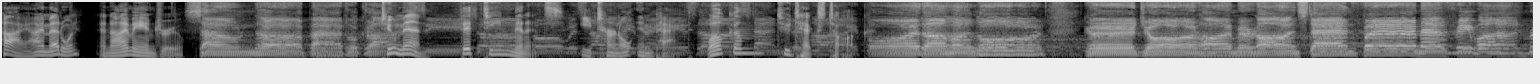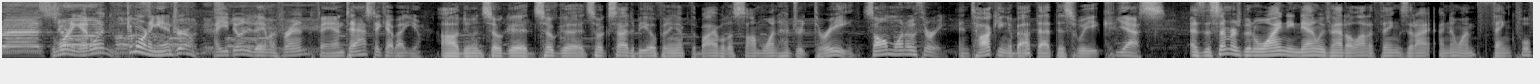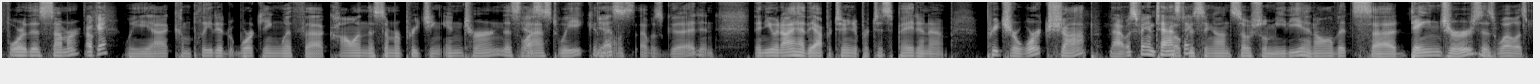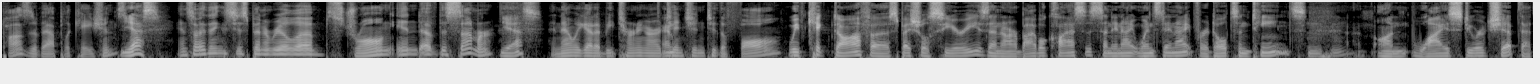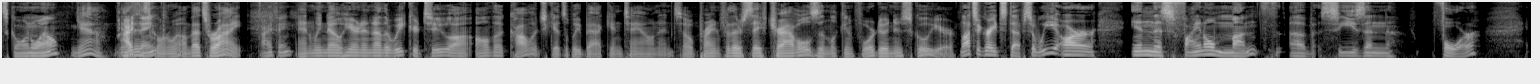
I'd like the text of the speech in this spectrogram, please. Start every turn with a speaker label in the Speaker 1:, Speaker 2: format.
Speaker 1: Hi, I'm Edwin.
Speaker 2: And I'm Andrew.
Speaker 3: Sound the battle cry.
Speaker 1: Two men,
Speaker 2: 15 minutes.
Speaker 1: eternal impact.
Speaker 2: Welcome to Text Talk.
Speaker 3: For the Lord, gird your armor on, stand firm, everyone. Rest
Speaker 2: Good morning, Edwin.
Speaker 1: Good morning, Andrew.
Speaker 2: How you doing today, my friend?
Speaker 1: Fantastic. How about you?
Speaker 2: Oh, doing so good, so good. So excited to be opening up the Bible to Psalm 103
Speaker 1: Psalm 103.
Speaker 2: and talking about that this week.
Speaker 1: Yes.
Speaker 2: As the summer's been winding down, we've had a lot of things that I, I know I'm thankful for this summer.
Speaker 1: Okay.
Speaker 2: We uh, completed working with uh, Colin, the summer preaching intern, this
Speaker 1: Yes.
Speaker 2: last week, and
Speaker 1: Yes.
Speaker 2: that was that was good. And then you and I had the opportunity to participate in a preacher workshop
Speaker 1: That was fantastic.
Speaker 2: focusing on social media and all of its uh, dangers as well as positive applications.
Speaker 1: Yes.
Speaker 2: And so I think it's just been a real uh, strong end of the summer.
Speaker 1: Yes.
Speaker 2: And now we got to be turning our
Speaker 1: And-
Speaker 2: attention to the fall.
Speaker 1: We've kicked off a special series in our Bible classes Sunday night, Wednesday night for adults and teens
Speaker 2: Mm-hmm.
Speaker 1: on wise stewardship. That's going well,
Speaker 2: Yeah,
Speaker 1: I think.
Speaker 2: going well. That's right.
Speaker 1: I think.
Speaker 2: And we know here in another week or two, uh, all the college kids will be back in town. And so praying for their safe travels and looking forward to a new school year.
Speaker 1: Lots of great stuff. So we are in this final month of season four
